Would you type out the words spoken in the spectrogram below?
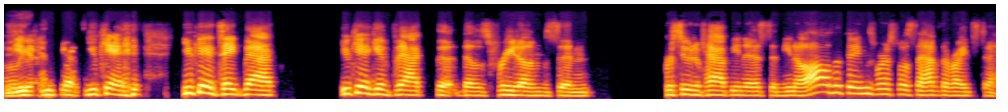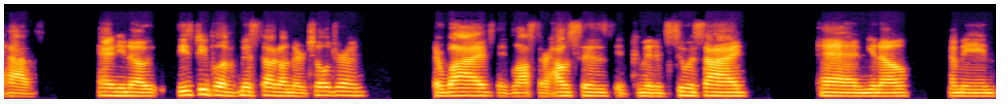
Oh, you, yeah. you, can't, you can't you can't take back you can't give back the, those freedoms and pursuit of happiness and you know all the things we're supposed to have the rights to have. And you know these people have missed out on their children their wives they've lost their houses they've committed suicide. And you know i mean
